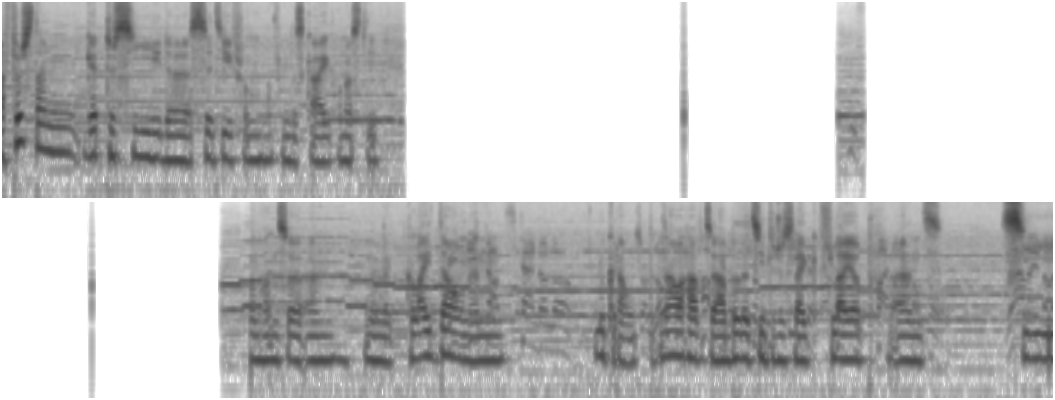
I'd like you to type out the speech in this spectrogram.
I first time get to see the city from from the sky, honestly. Hunter uh, and you know, like glide down and look around. But now I have the ability to just like fly up and see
